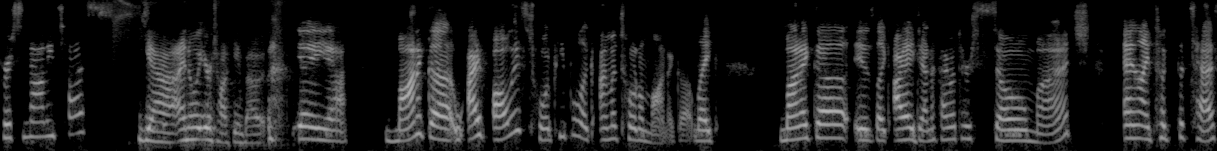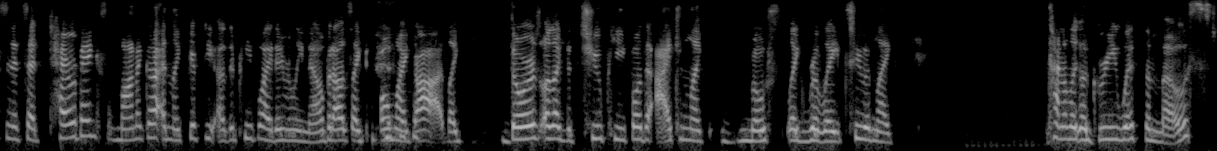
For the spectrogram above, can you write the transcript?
personality test. Yeah, I know what you're talking about. Yeah, yeah, yeah. Monica, I've always told people like I'm a total Monica. Like Monica is like I identify with her so much. And I took the test and it said Tyra Banks, Monica, and like 50 other people I didn't really know. But I was like, oh my God, like those are like the two people that I can like most like relate to and like kind of like agree with the most.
